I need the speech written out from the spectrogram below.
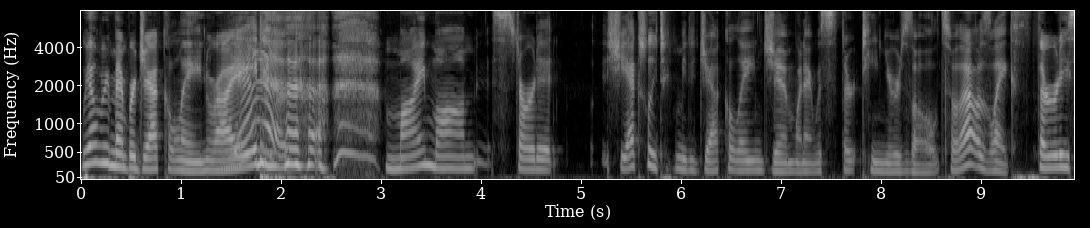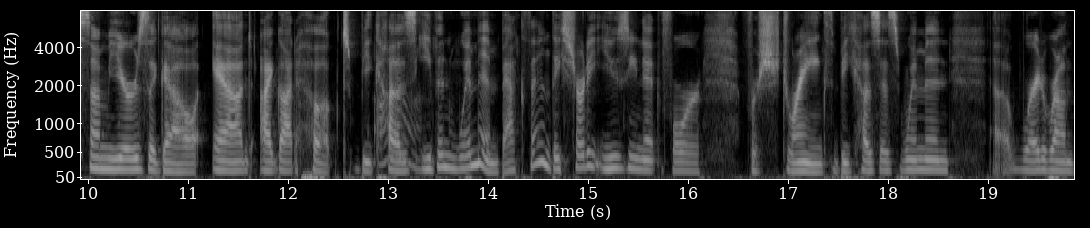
We all remember Jack LaLanne, right? Yes. My mom started she actually took me to Jack LaLanne Gym when I was 13 years old. So that was like 30 some years ago. And I got hooked because ah. even women back then, they started using it for, for strength because as women, uh, right around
